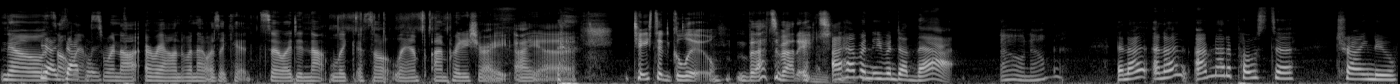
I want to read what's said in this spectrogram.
no, Yeah, salt exactly. lamps were not around when I was a kid, so I did not lick a salt lamp. I'm pretty sure I I uh, tasted glue, but that's about it. I haven't even done that. Oh no. And I and I I'm not opposed to trying new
